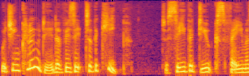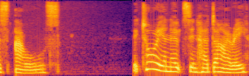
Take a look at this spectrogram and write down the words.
which included a visit to the keep to see the Duke's famous owls. Victoria notes in her diary,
